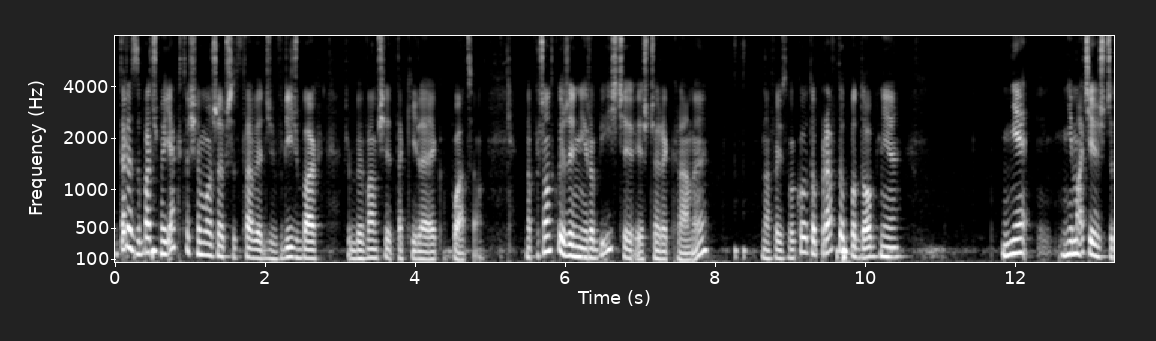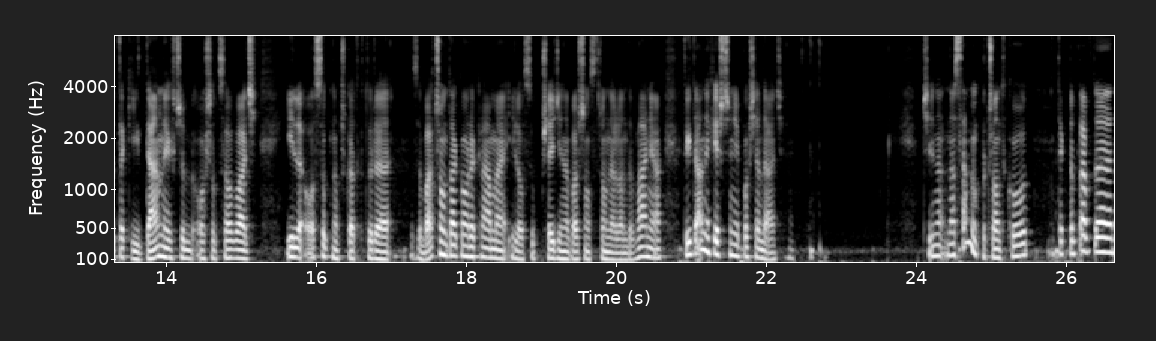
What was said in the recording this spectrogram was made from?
I teraz zobaczmy, jak to się może przedstawiać w liczbach, żeby Wam się taki lejek opłacał. Na początku, jeżeli nie robiliście jeszcze reklamy na Facebooku, to prawdopodobnie nie, nie macie jeszcze takich danych, żeby oszacować, ile osób, na przykład, które zobaczą taką reklamę, ile osób przejdzie na Waszą stronę lądowania. Tych danych jeszcze nie posiadacie. Czyli na, na samym początku, tak naprawdę,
